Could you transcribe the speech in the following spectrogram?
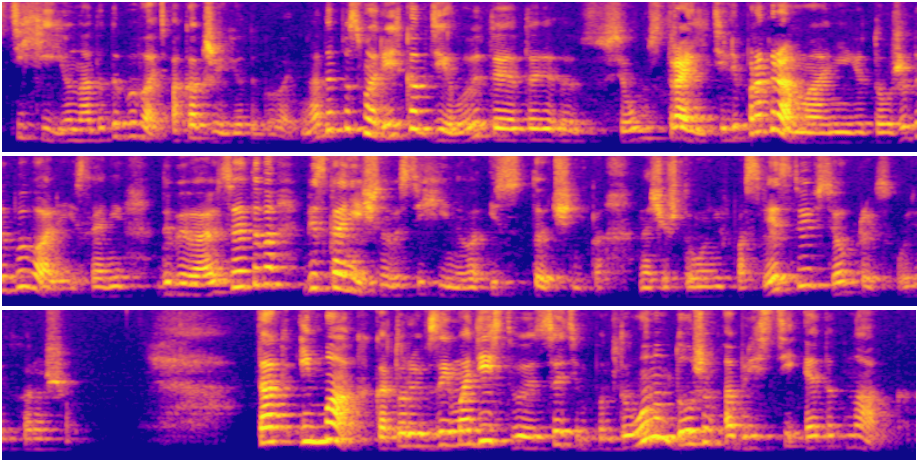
стихию надо добывать. А как же ее добывать? Надо посмотреть, как делают это все устроители программы, они ее тоже добывали. Если они добиваются этого бесконечного стихийного источника, значит, что у них впоследствии все происходит хорошо. Так и маг, который взаимодействует с этим пантеоном, должен обрести этот навык.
